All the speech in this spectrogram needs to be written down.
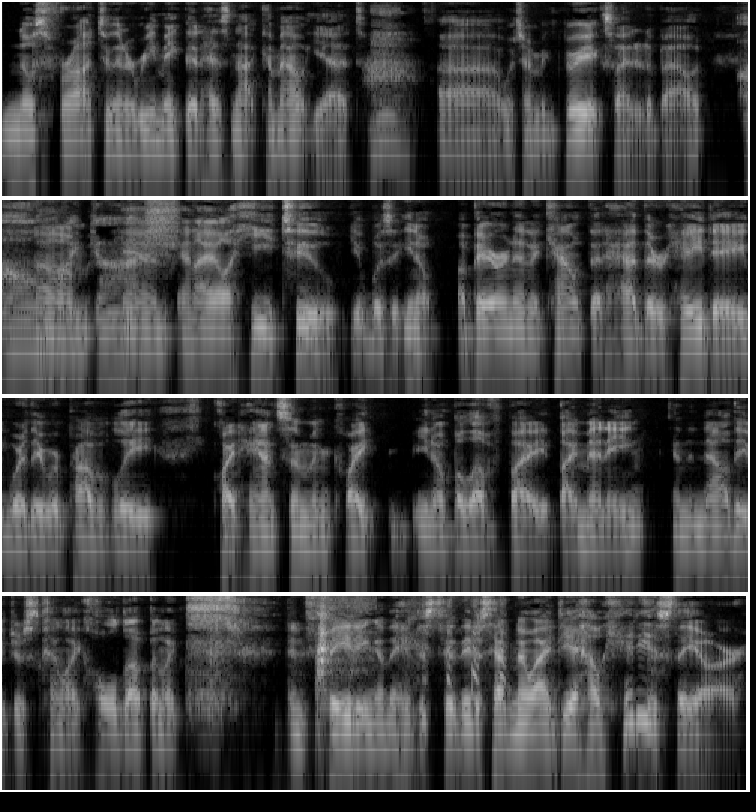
Nosferatu in a remake that has not come out yet, uh, which I'm very excited about. oh my Um, gosh. And and I he too it was you know a baron and a count that had their heyday where they were probably quite handsome and quite you know beloved by by many, and now they've just kind of like hold up and like and fading, and they just they just have no idea how hideous they are.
